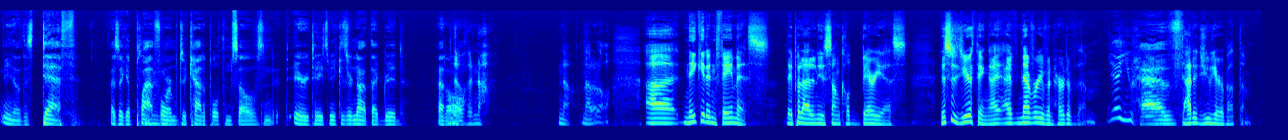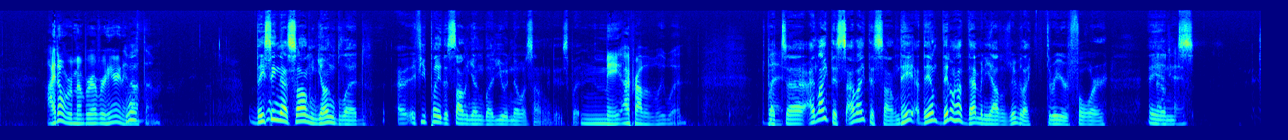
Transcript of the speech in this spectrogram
you know, this death as like a platform Mm-hmm. to catapult themselves, and it irritates me because they're not that good at all. No, they're not. No, not at all. Uh, Naked and Famous. They put out a new song called "Bury Us." This is your thing. I, I've never even heard of them. yeah, you have. How did you hear about them? I don't remember ever hearing Well, about them. They sing that song "Young Blood." Uh, if you played the song "Young Blood," you would know what song it is. But May I probably would. But uh, I like this. I like this song. They they don't, they don't have that many albums. Maybe like three or four, and Okay.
